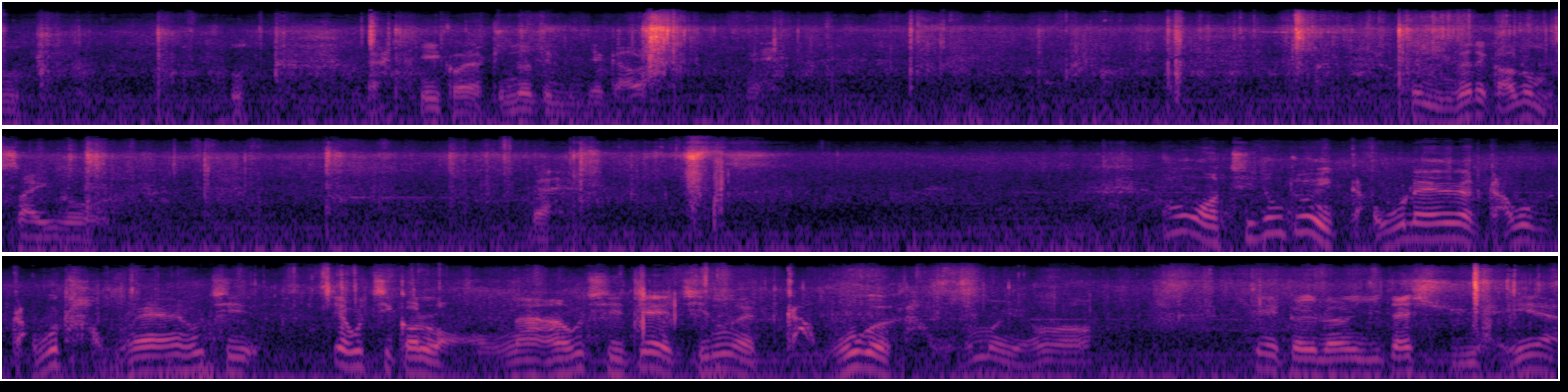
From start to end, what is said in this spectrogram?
嗯，嗯，呢个又见到对面只狗啦。对面嗰隻狗都唔細喎，咁我始終中意狗咧，狗狗頭咧，好似即係好似個狼啊，好似即係始終係狗個頭咁嘅樣咯。即係佢兩耳仔豎起啊，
